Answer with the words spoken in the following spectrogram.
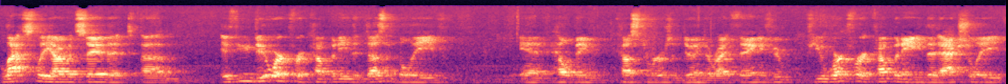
lastly, I would say that um, if you do work for a company that doesn't believe in helping customers and doing the right thing, if you, if you work for a company that actually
